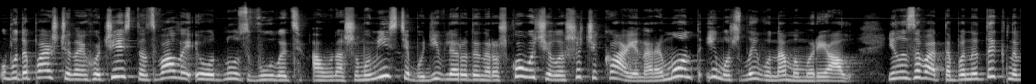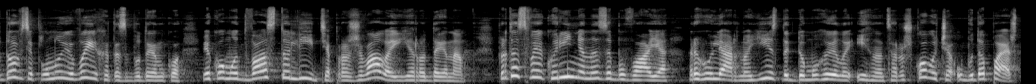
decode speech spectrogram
У Будапешті на його честь назвали і одну з вулиць. А у нашому місті будівля родини Рожковичі лише чекає на ремонт і, можливо, на меморіал. Єлизавета Бенедикт невдовзі планує виїхати з будинку, в якому два століття проживала її родина. Проте своє коріння не забуває. Регулярно їздить до могили Ігнаця Рожковича у Будапешт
